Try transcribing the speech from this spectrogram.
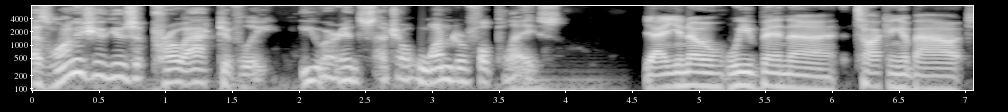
As long as you use it proactively, you are in such a wonderful place. Yeah, you know, we've been uh, talking about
